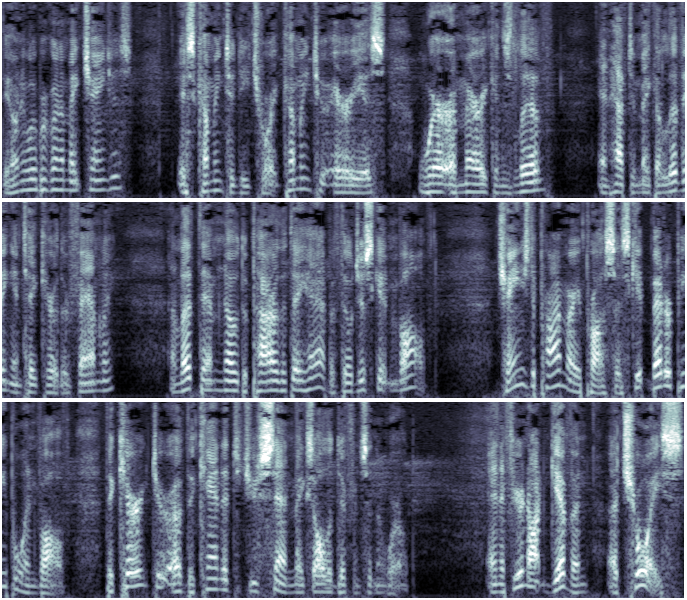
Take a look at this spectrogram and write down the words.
the only way we're going to make changes is coming to Detroit, coming to areas where Americans live and have to make a living and take care of their family, and let them know the power that they have if they'll just get involved. Change the primary process, get better people involved. The character of the candidate you send makes all the difference in the world. And if you're not given a choice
